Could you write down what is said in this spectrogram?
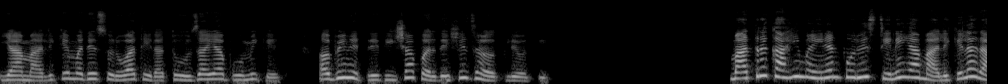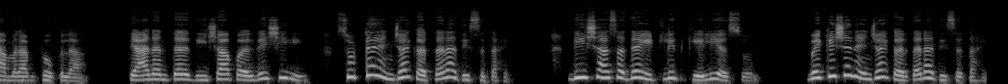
या मालिकेमध्ये सुरुवातीला तुळजा या भूमिकेत अभिनेत्री दिशा परदेशी झळकली होती. मात्र काही महिन्यांपूर्वीच तिने या मालिकेला रामराम ठोकला. त्यानंतर दिशा परदेशीही सुट्ट्या एन्जॉय करताना दिसत आहे. दिशा सध्या इटलीत गेली असून वेकेशन एन्जॉय करताना दिसत आहे.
